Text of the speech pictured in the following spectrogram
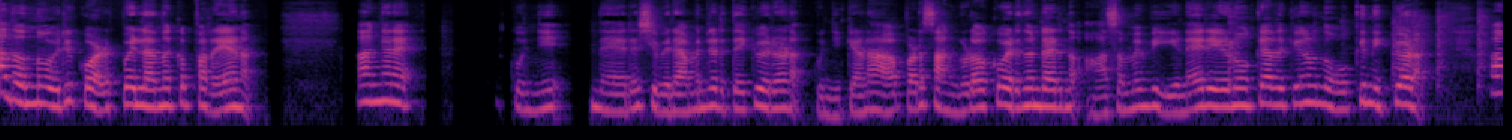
അതൊന്നും ഒരു കുഴപ്പമില്ല എന്നൊക്കെ പറയണം. അങ്ങനെ കുഞ്ഞി നേരെ ശിവരാമന്റെ അടുത്തേക്ക് വരുവാണ്. കുഞ്ഞിക്കാണ് ആ പട സങ്കടമൊക്കെ വരുന്നുണ്ടായിരുന്നു. ആ സമയം വീണേ രേണുമൊക്കെ അതൊക്കെ ഇങ്ങനെ നോക്കി നിൽക്കുകയാണ് ആ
